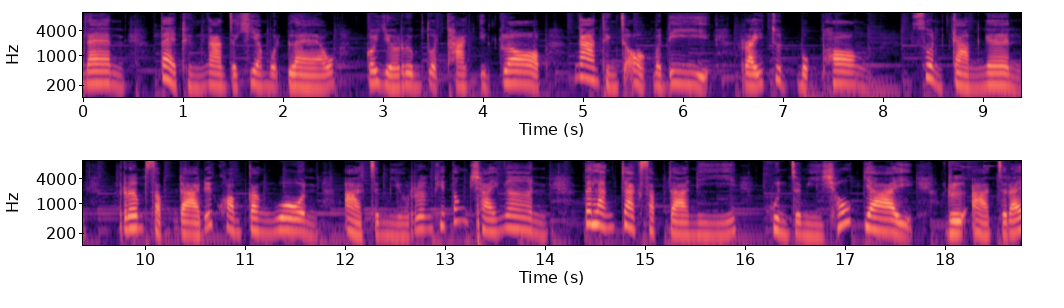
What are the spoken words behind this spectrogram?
แน่น แต่ถึงงานจะเคลียร์หมดแล้ว ก็อย่าลืมตรวจทางอีกรอบ งานถึงจะออกมาดี ไร้จุดบกพร่อง ส่วนการเงิน เริ่มสัปดาห์ด้วยความกังวล อาจจะมีเรื่องที่ต้องใช้เงิน แต่หลังจากสัปดาห์นี้ คุณจะมีโชคใหญ่ หรืออาจจะได้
